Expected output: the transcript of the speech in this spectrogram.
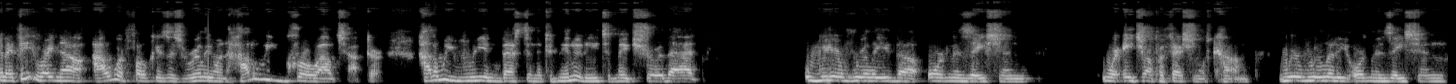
And I think right now our focus is really on how do we grow our chapter? How do we reinvest in the community to make sure that we're really the organization where HR professionals come? We're really the organization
